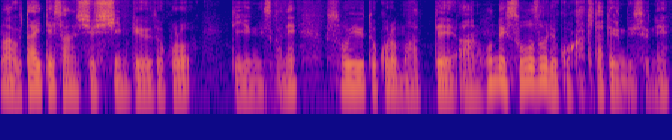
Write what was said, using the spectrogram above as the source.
まあ歌い手さん出身というところっていうんですかね。そういうところもあって、あの本当に想像力をかきたてるんですよね。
